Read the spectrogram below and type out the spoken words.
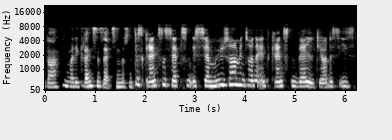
da immer die Grenzen setzen müssen. Das Grenzen setzen ist sehr mühsam in so einer entgrenzten Welt. Ja, das ist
